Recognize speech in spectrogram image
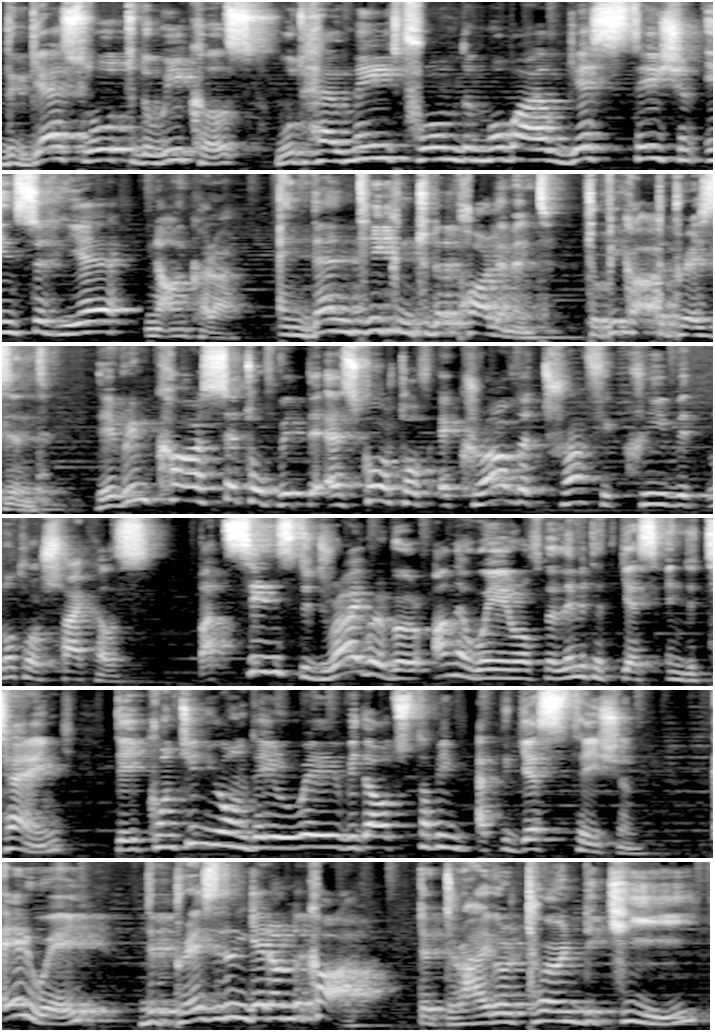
The gas load to the vehicles would have made from the mobile gas station in Sıhhiye in Ankara and then taken to the parliament to pick up the president. The Devrim car set off with the escort of a crowded traffic crew with motorcycles. But since the driver were unaware of the limited gas in the tank, they continue on their way without stopping at the gas station. Anyway, the president get on the car. The driver turned the key,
